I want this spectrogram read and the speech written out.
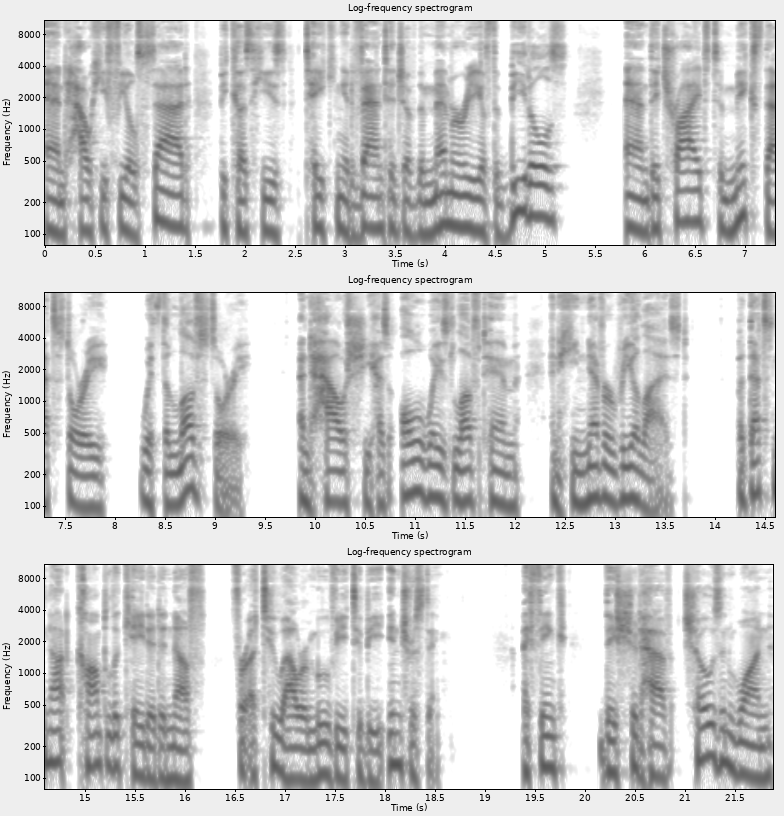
and how he feels sad because he's taking advantage of the memory of the Beatles. And they tried to mix that story with the love story and how she has always loved him and he never realized. But that's not complicated enough for a two hour movie to be interesting. I think they should have chosen one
